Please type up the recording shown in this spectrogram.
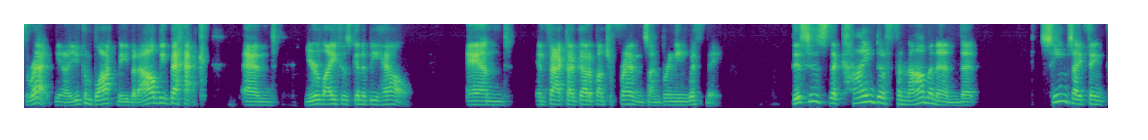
threat. You know, you can block me, but I'll be back and your life is going to be hell. And in fact, I've got a bunch of friends I'm bringing with me. This is the kind of phenomenon that seems, I think,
